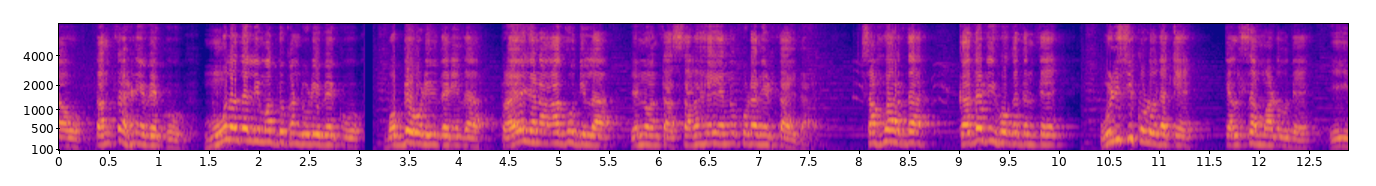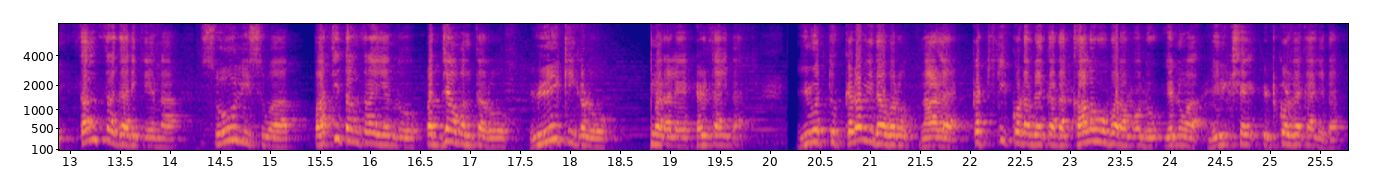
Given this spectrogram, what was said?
ನಾವು ತಂತ್ರ ಹೆಣೆಯಬೇಕು, ಮೂಲದಲ್ಲಿ ಮದ್ದು ಕಂಡುಹಿಡಿಯಬೇಕು, ಬೊಬ್ಬೆ ಹೊಡೆಯುವುದರಿಂದ ಪ್ರಯೋಜನ ಆಗುವುದಿಲ್ಲ ಎನ್ನುವಂತಹ ಸಲಹೆಯನ್ನು ಕೂಡ ನೀಡ್ತಾ ಇದ್ದಾರೆ. ಸೌಹಾರ್ದ ಕದಡಿ ಹೋಗದಂತೆ ಉಳಿಸಿಕೊಳ್ಳುವುದಕ್ಕೆ ಕೆಲಸ ಮಾಡುವುದೇ ಈ ತಂತ್ರಗಾರಿಕೆಯನ್ನ ಸೋಲಿಸುವ ಪ್ರತಿತಂತ್ರ ಎಂದು ಪ್ರಜ್ಞಾವಂತರು ವಿವೇಕಿಗಳು ಮರಲೆ ಹೇಳ್ತಾ ಇದ್ದಾರೆ. ಇವತ್ತು ಕೆಡವಿದವರು ನಾಳೆ ಕಟ್ಟಿಕೊಡಬೇಕಾದ ಕಾಲವು ಬರಬಹುದು ಎನ್ನುವ ನಿರೀಕ್ಷೆ ಇಟ್ಕೊಳ್ಬೇಕಾಗಿದೆ.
